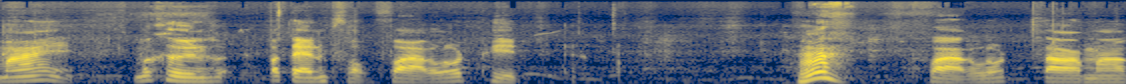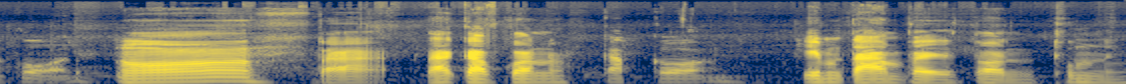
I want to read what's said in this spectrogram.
ไม่เมื่อคืนป้าแตนฝากรถผิดฮะ ฝากรถตามมาก่อน อ๋อ ตา ตากลับก่อนเนอะกลับก่อนเอ็มตามไปตอนทุ่มหนึ่ง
